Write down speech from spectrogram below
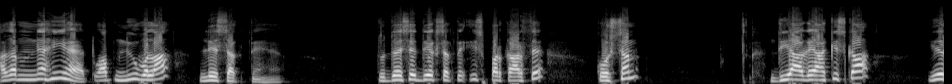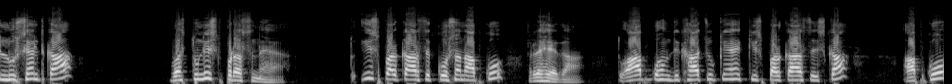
अगर नहीं है तो आप न्यू वाला ले सकते हैं। तो जैसे देख सकते हैं, इस प्रकार से क्वेश्चन दिया गया किसका? ये लूसेंट का वस्तुनिष्ठ प्रश्न है। तो इस प्रकार से क्वेश्चन आपको रहेगा। तो आपको हम दिखा चुके हैं किस प्रकार से इसका आपको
